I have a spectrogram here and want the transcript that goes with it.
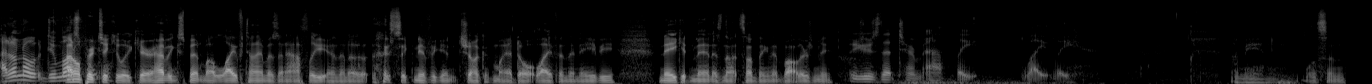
I don't know. Do most I don't pe- particularly care. Having spent my lifetime as an athlete and then a, a significant chunk of my adult life in the Navy, naked men is not something that bothers me. use that term athlete lightly? I mean, listen,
